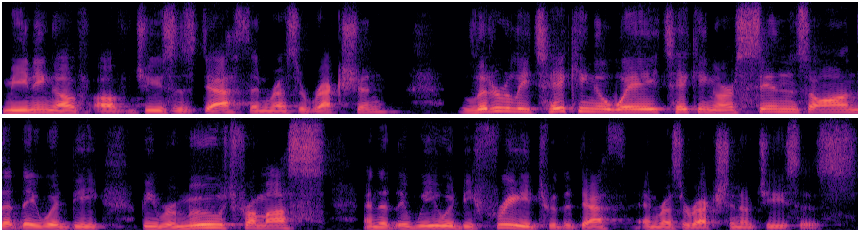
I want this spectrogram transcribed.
meaning of, of Jesus' death and resurrection, literally taking away, taking our sins on, that they would be, be removed from us, and that we would be freed through the death and resurrection of Jesus.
